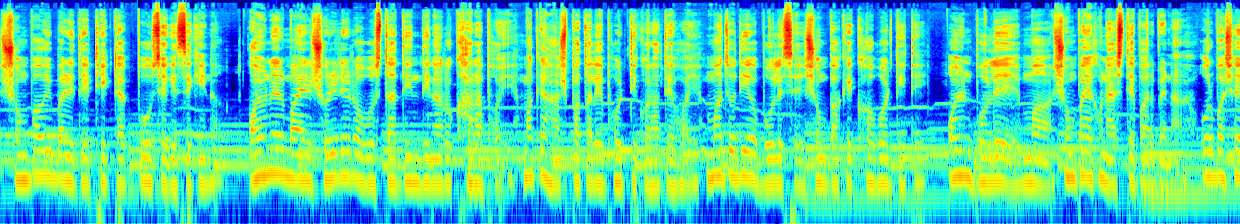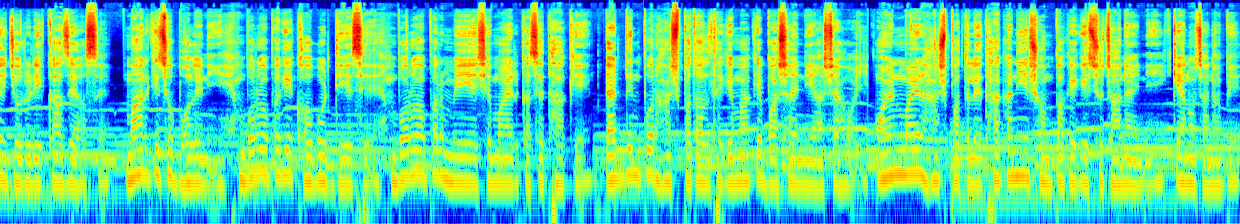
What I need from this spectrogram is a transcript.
শম্পা ওই বাড়িতে ঠিকঠাক পৌঁছে গেছে কিনা? অয়নের মায়ের শরীরের অবস্থা দিন দিন আরও খারাপ হয়। মাকে হাসপাতালে ভর্তি করাতে হয়। মা যদিও বলেছে শম্পাকে খবর দিতে। অয়ন বলে, মা শম্পা এখন আসতে পারবে না। ওর বাসায় জরুরি কাজে আছে। মার কিছু বলেনি। বড় আপাকে খবর দিয়েছে। বড় আপার মেয়ে এসে মায়ের কাছে থাকে। চার দিন পর হাসপাতাল থেকে মাকে বাসায় নিয়ে আসা হয়। অয়ন মায়ের হাসপাতালে থাকা নিয়ে শম্পাকে কিছু জানায়নি। কেন জানাবে?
